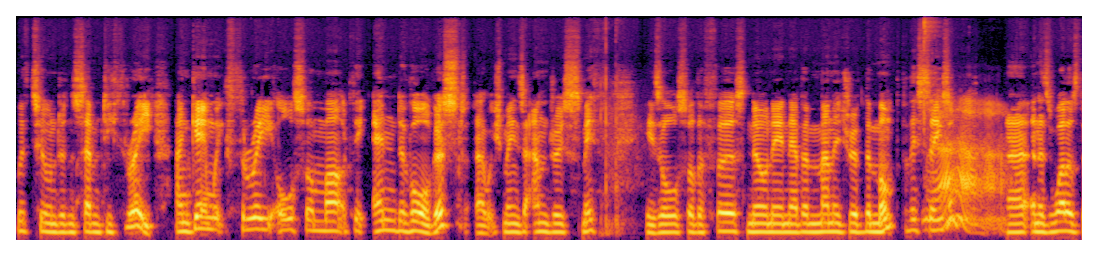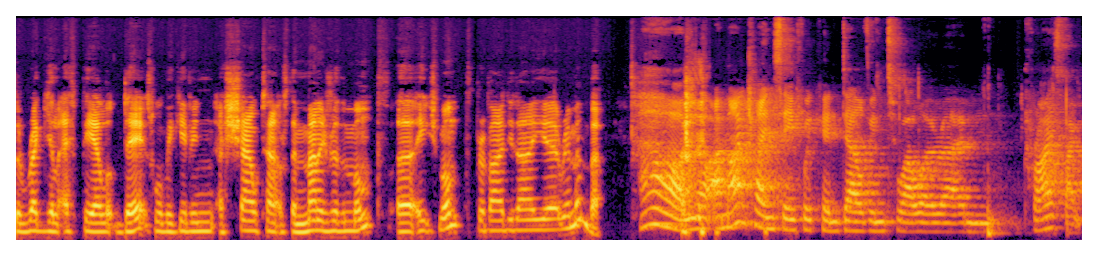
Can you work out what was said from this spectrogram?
with 273. And game week three also marked the end of August, uh, which means that Andrew Smith is also the first No Nay Never manager of the month for this season. Ah. and as well as the regular FPL updates, we'll be giving a shout out to the manager of the month uh, each month, provided I uh, remember. Oh, you know, I might try and see if we can delve into our um, prize bank.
